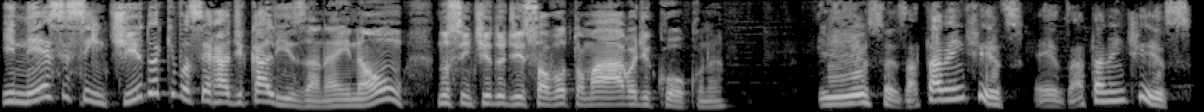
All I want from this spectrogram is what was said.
e nesse sentido é que você radicaliza, né? E não no sentido de só vou tomar água de coco, né? Isso, exatamente isso. É exatamente isso.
